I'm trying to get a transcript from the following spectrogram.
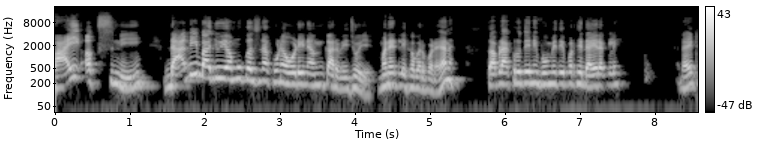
વાય અક્ષની ડાબી બાજુએ અમુક અંશના ખૂણે ઓડીને અંકારવી જોઈએ મને એટલી ખબર પડે, હે ને? તો આપણે આકૃતિની ભૂમિતિ પરથી ડાયરેક્ટલી રાઈટ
